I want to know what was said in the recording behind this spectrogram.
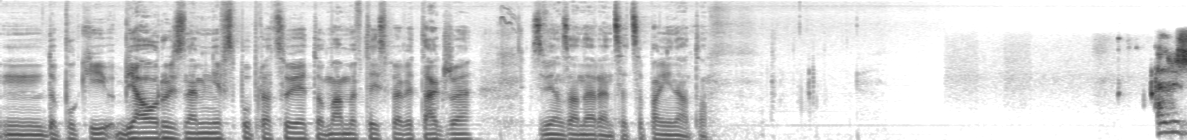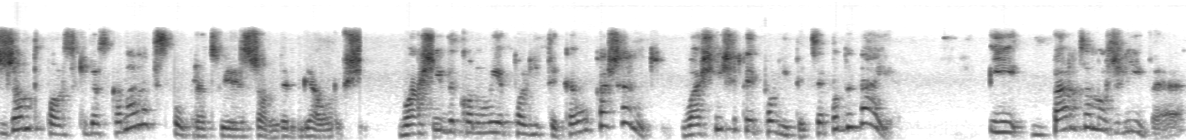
mm, dopóki Białoruś z nami nie współpracuje, to mamy w tej sprawie także związane ręce. Co pani na to? Ale rząd polski doskonale współpracuje z rządem Białorusi. Właśnie wykonuje politykę Łukaszenki. Właśnie się tej polityce poddaje. I bardzo możliwe,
